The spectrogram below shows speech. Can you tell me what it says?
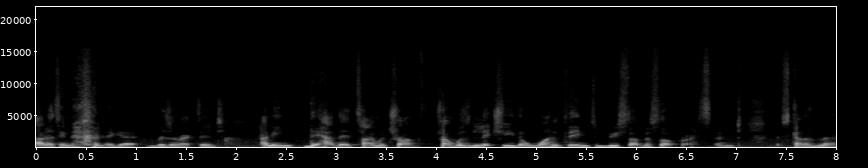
I don't think they're going to get resurrected I mean, they had their time with Trump. Trump was literally the one thing to boost up the stock price, and it's kind of meh.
